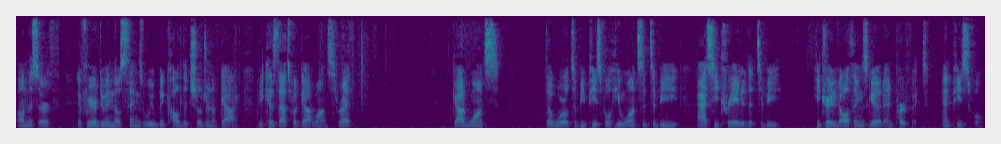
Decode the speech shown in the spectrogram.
on this earth. If we are doing those things, we will be called the children of God because that's what God wants, right? God wants the world to be peaceful. He wants it to be as He created it to be. He created all things good and perfect and peaceful.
